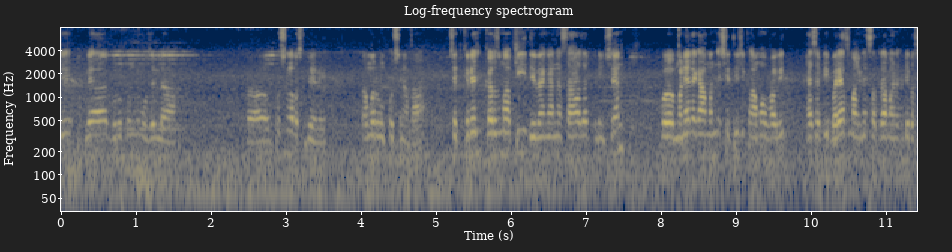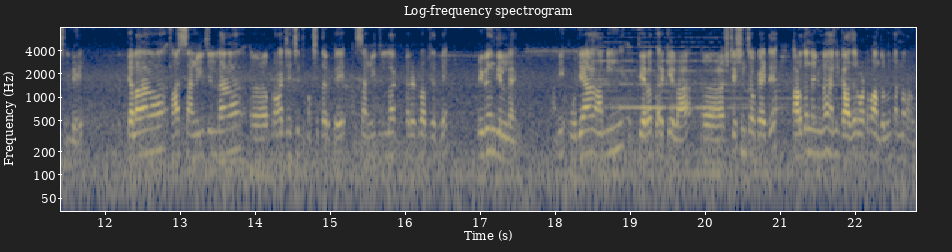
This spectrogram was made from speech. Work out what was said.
जे आपल्या गुरुकुंज मोजेला उपोषणाला बसलेले आहेत अमर आता शेतकऱ्याची कर्जमाफी दिव्यांगांना सहा हजार पेन्शन व मण्याच्या गावांमध्ये शेतीची कामं व्हावीत ह्यासाठी बऱ्याच मागण्या सतरा मागण्यासाठी बसलेले आहेत. त्याला आज सांगली जिल्हा अ, प्रहार जनशक्ती पक्षातर्फे सांगली जिल्हा कलेक्टर ऑफिसातले निवेदन दिलेलं आहे. आणि उद्या आम्ही तेरा तारखेला स्टेशन चौक येथे अर्धनग्न आणि गाजर वाटप आंदोलन करणार आहोत.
